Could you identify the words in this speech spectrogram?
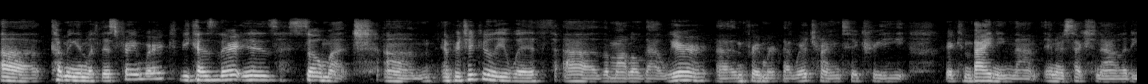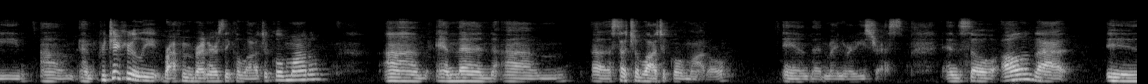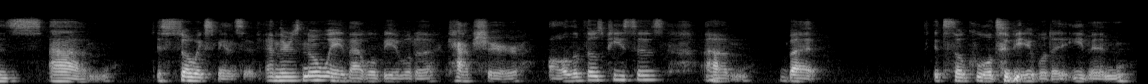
uh, coming in with this framework because there is so much, um, and particularly with uh, the model that we're uh, and framework that we're trying to create, they're combining that intersectionality um, and particularly Bronfenbrenner's ecological model, um, and then um, such a logical model, and then minority stress, and so all of that is um, is so expansive, and there's no way that we'll be able to capture all of those pieces. Um, but it's so cool to be able to even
